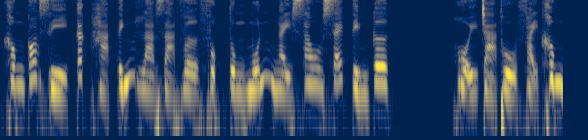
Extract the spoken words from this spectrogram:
Không có gì các hạ tính là giả vờ phục tùng muốn ngày sau sẽ tìm cơ. Hội trả thù phải không?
